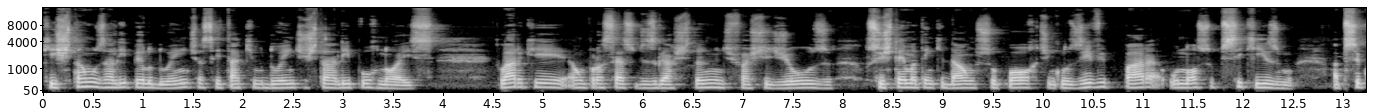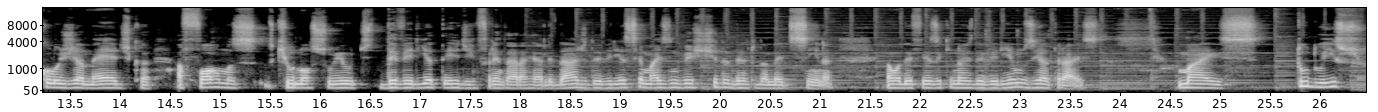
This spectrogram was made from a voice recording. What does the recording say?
que estamos ali pelo doente, aceitar que o doente está ali por nós. Claro que é um processo desgastante, fastidioso, o sistema tem que dar um suporte, inclusive para o nosso psiquismo, a psicologia médica, a formas que o nosso eu deveria ter de enfrentar a realidade deveria ser mais investida dentro da medicina é uma defesa que nós deveríamos ir atrás. Mas tudo isso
